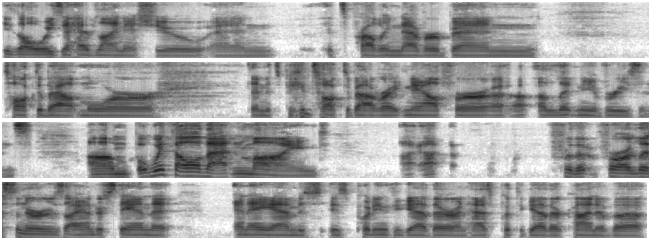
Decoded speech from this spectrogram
is always a headline issue, and it's probably never been talked about more than it's being talked about right now for a, a litany of reasons. Um, but with all that in mind, I, I, for the for our listeners, I understand that NAM is is putting together and has put together kind of a,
